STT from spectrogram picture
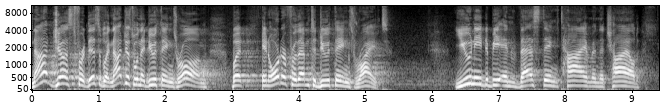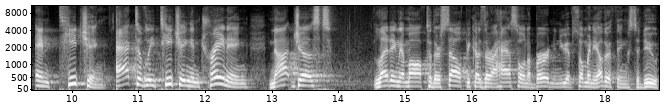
Not just for discipline, not just when they do things wrong, but in order for them to do things right. You need to be investing time in the child and teaching, actively teaching and training, not just letting them off to their self because they're a hassle and a burden and you have so many other things to do.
